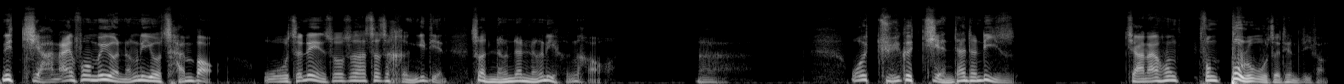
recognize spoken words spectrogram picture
你贾南风没有能力又残暴，武则天说说他这是狠一点，说能人能力很好。啊，我举一个简单的例子，贾南风风不如武则天的地方。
